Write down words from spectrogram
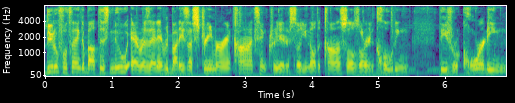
beautiful thing about this new era is that everybody's a streamer and content creator. So you know, the consoles are including these recording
